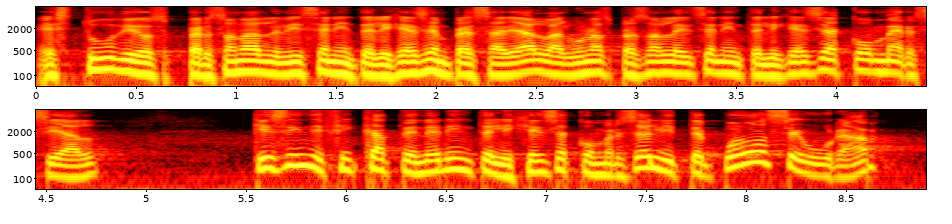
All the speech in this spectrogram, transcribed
estudios. Personas le dicen inteligencia empresarial, algunas personas le dicen inteligencia comercial. ¿Qué significa tener inteligencia comercial? Y te puedo asegurar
